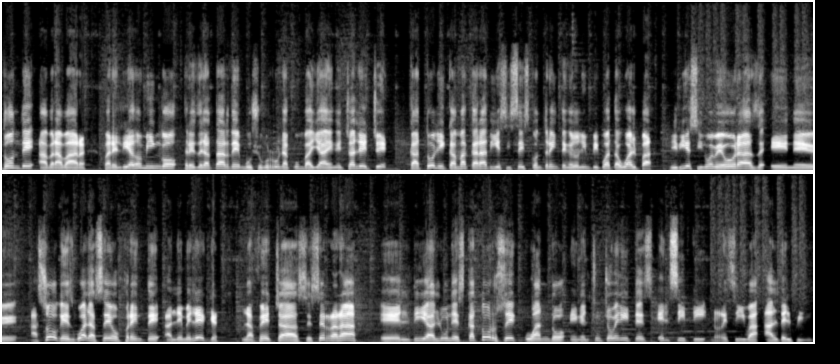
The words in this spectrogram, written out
donde habrá bar. Para el día domingo, 3 de la tarde, Mushugurruna Cumbaya en Echaleche Católica Macará 16 con 30 en el Olímpico Atahualpa y 19 horas en eh, Azogues, Gualaceo frente al Emelec. La fecha se cerrará el día lunes 14 cuando en el Chucho Benítez el City reciba al Delfín.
